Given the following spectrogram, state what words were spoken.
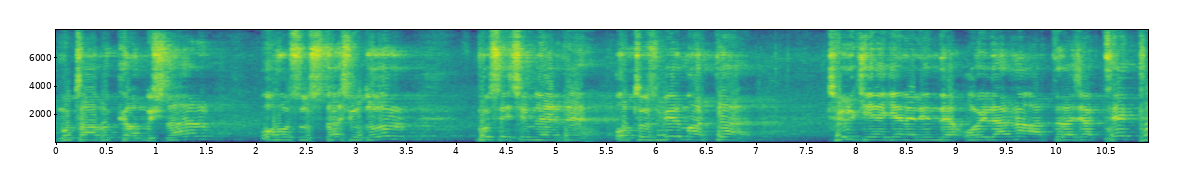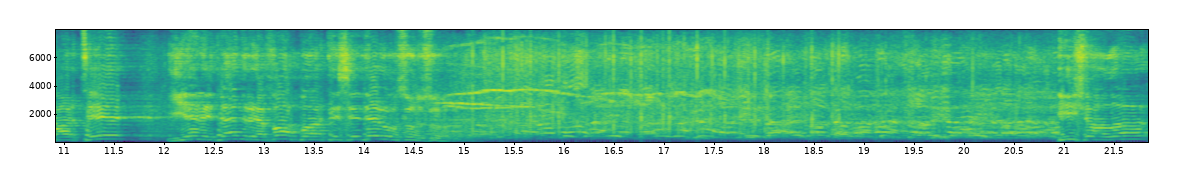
mutabık kalmışlar. O hususta şudur. Bu seçimlerde 31 Mart'ta Türkiye genelinde oylarını arttıracak tek parti yeniden Refah Partisi'dir hususu. İnşallah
